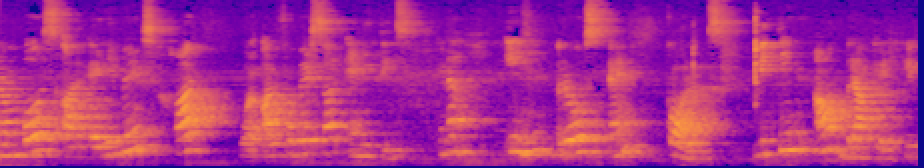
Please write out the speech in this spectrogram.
ನಂಬರ್ಸ್ ಆರ್ ಎಲಿಮೆಂಟ್ಸ್ ಆರ್ ಆಲ್ಫಾಬೆಟ್ಸ್ ಆರ್ ಎನಿಥಿಂಗ್ಸ್ ಓಕೆನಾ ಇನ್ ರೋಸ್ ಆ್ಯಂಡ್ columns within a bracket. If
